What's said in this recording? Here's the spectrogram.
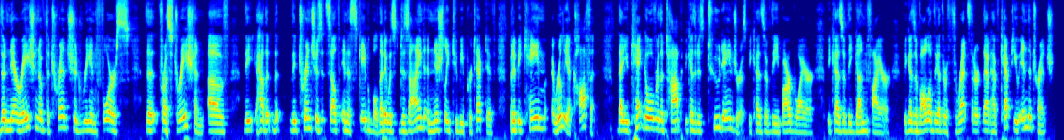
the narration of the trench should reinforce the frustration of the how the, the, the trench is itself inescapable that it was designed initially to be protective but it became really a coffin that you can't go over the top because it is too dangerous because of the barbed wire because of the gunfire because of all of the other threats that are that have kept you in the trench.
